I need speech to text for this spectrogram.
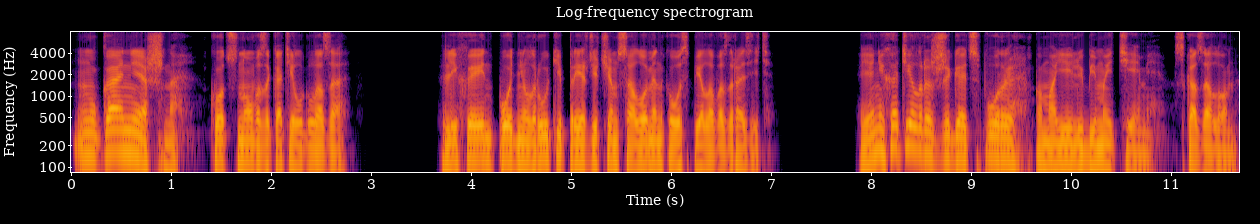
«Ну, конечно», — кот снова закатил глаза. Лихейн поднял руки, прежде чем Соломенко успела возразить. «Я не хотел разжигать споры по моей любимой теме», — сказал он.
